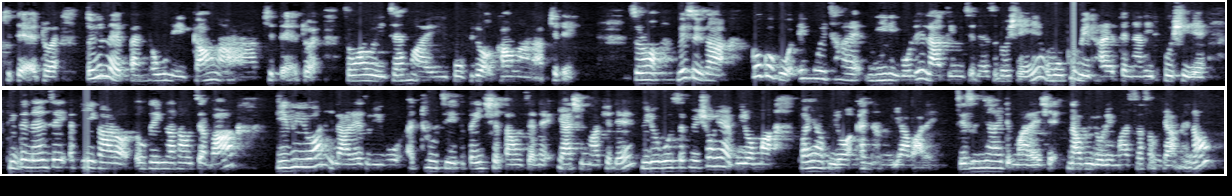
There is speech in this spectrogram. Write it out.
ဖြစ်တဲ့အတွက်သွေးလည်ပတ်နှုံးတွေကောင်းလာတာဖြစ်တဲ့အတွက်ကျမတို့ရဲ့ကျန်းမာရေးပို့ပြီးတော့ကောင်းလာတာဖြစ်တယ်။ဆိုတော့မိတ်ဆွေကကိုကိုကိုအိမ်မွေးချတဲ့နည်းတွေကိုလေ့လာသင်ကျင်တယ်ဆိုလို့ရှိရင်ဝုံဖွင့်ပေးထားတဲ့သင်တန်းလေးတစ်ခုရှိတယ်။ဒီသင်တန်းချင်းအပြည့်ကတော့3သိန်း5000ကျပ်ပါ။ ဒီဗီဒီယိုကနေလာတဲ့သူတွေကိုအထူးကြေး3,8000ကျပ်နဲ့ရရှိမှာဖြစ်တယ်။ဗီဒီယိုကို screenshot ရိုက်ပြီးတော့မှတွားရောက်ပြီးတော့အနံ့လို့ရပါတယ်။ကျေးဇူးများတင်ပါတယ်ရှင့်။နောက်ဗီဒီယိုတွေမှာဆက်ဆုံကြမယ်နော်။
